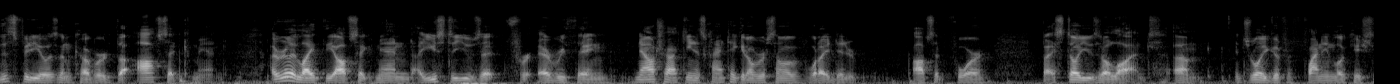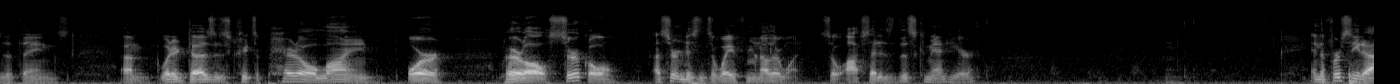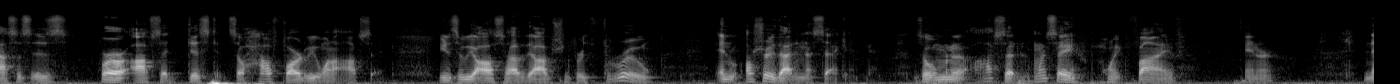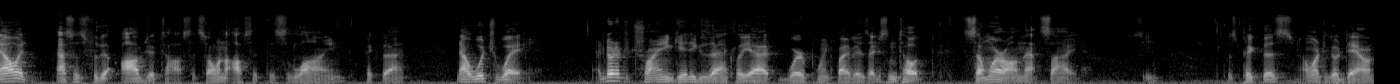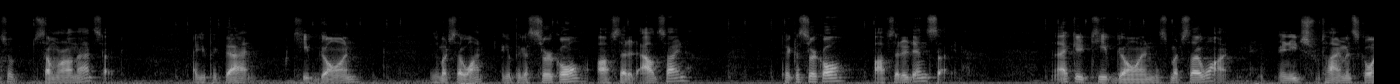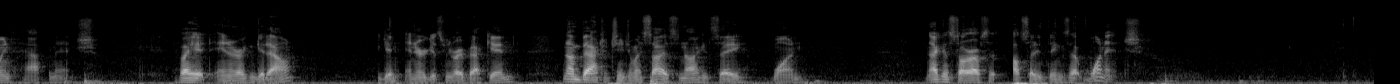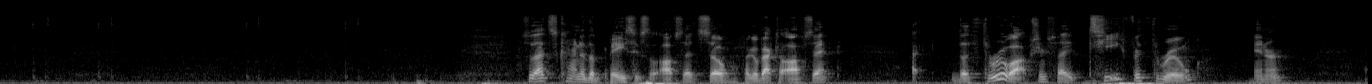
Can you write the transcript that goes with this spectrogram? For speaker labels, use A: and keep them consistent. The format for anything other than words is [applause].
A: This video is going to cover the offset command. I really like the offset command. I used to use it for everything. Now tracking is kind of taking over some of what I did offset for, but I still use it a lot. Um, it's really good for finding locations of things. Um, what it does is creates a parallel line or parallel circle a certain distance away from another one. So offset is this command here. And the first thing it asks us is for our offset distance. So how far do we want to offset? You can see we also have the option for through, and I'll show you that in a second. So I'm going to offset, I'm going to say 0.5, enter. Now it asks us for the object to offset. So I want to offset this line, pick that. Now which way? I don't have to try and get exactly at where 0.5 is. I just need to tell it somewhere on that side. See? Let's pick this. I want it to go down, so somewhere on that side. I can pick that, keep going as much as I want. I can pick a circle, offset it outside, pick a circle, offset it inside. And I could keep going as much as I want. And each time it's going half an inch. If I hit enter, I can get out. Again, enter gets me right back in. And I'm back to changing my size. So now I can say 1. And I can start offset, offsetting things at 1 inch. So that's kind of the basics of offset. So if I go back to offset, I, the through option, so I T for through, enter.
